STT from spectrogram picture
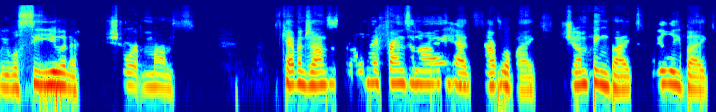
We will see you in a short months. Kevin Johnson said, All my friends and I had several bikes jumping bikes, wheelie bikes,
